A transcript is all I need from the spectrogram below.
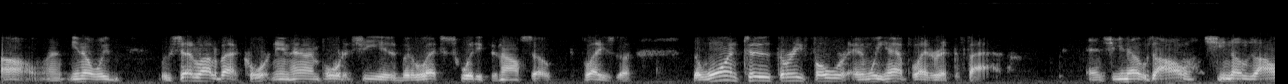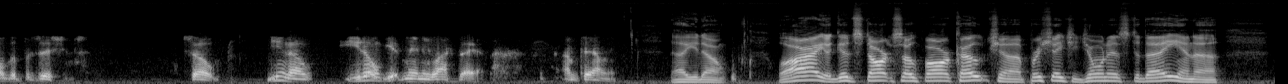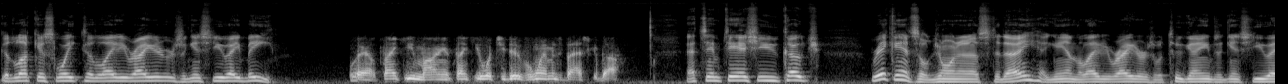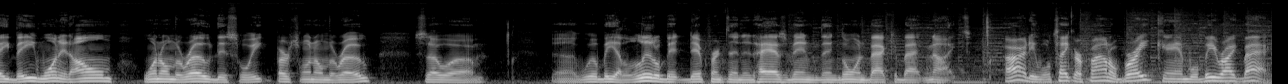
Oh, you know we've we've said a lot about Courtney and how important she is, but Alexis Whittington also plays the the one, two, three, four, and we have played her at the five, and she knows all she knows all the positions. So, you know, you don't get many like that. I'm telling you. No, you don't. Well, all right, a good start so far, Coach. Uh, appreciate you joining us today, and uh, good luck this week to the Lady Raiders against UAB. Well, thank you, Monty, and thank you what you do for women's basketball. That's MTSU coach Rick Insell joining us today. Again, the Lady Raiders with two games against UAB, one at home, one on the road this week. First one on the road, so um, uh, will be a little bit different than it has been than going back to back nights. All righty, we'll take our final break and we'll be right back.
